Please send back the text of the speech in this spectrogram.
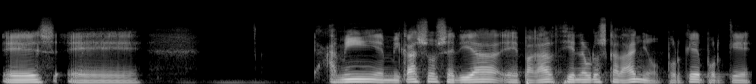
es... Eh, a mí, en mi caso, sería pagar 100 euros cada año. ¿Por qué? Porque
